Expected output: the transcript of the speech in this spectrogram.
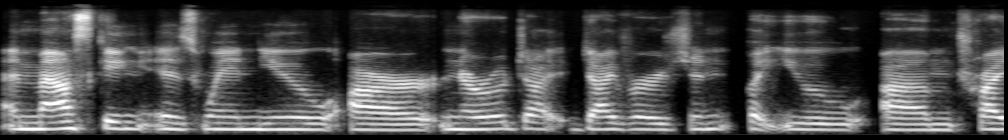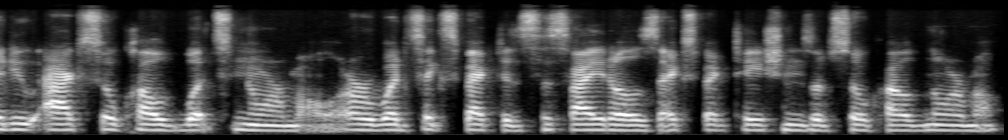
and masking is when you are neurodivergent, but you um, try to act so-called what's normal or what's expected, societal's expectations of so-called normal.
